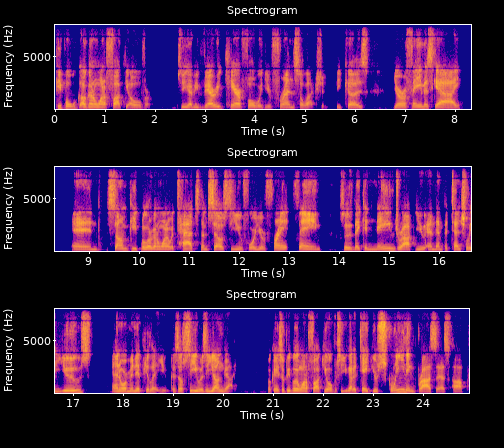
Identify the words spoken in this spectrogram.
people are going to want to fuck you over, so you got to be very careful with your friend selection because you're a famous guy, and some people are going to want to attach themselves to you for your fra- fame, so that they can name drop you and then potentially use and or manipulate you because they'll see you as a young guy. Okay, so people don't want to fuck you over. So you got to take your screening process up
